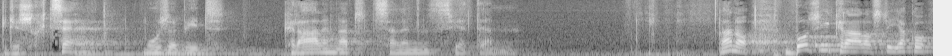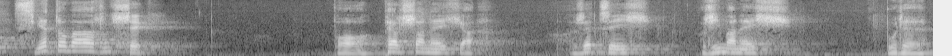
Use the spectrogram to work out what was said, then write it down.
když chce, může být králem nad celým světem. Ano, Boží království jako světová říše po Peršanech a Řecích, Římanech bude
